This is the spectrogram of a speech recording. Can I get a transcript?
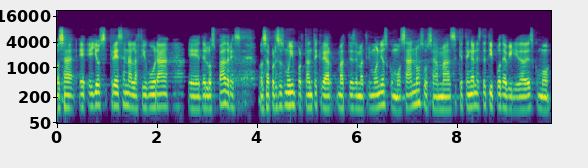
O sea, e, ellos crecen a la figura eh, de los padres. O sea, por eso es muy importante crear desde matrimonios como sanos, o sea, más que tengan este tipo de habilidades como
